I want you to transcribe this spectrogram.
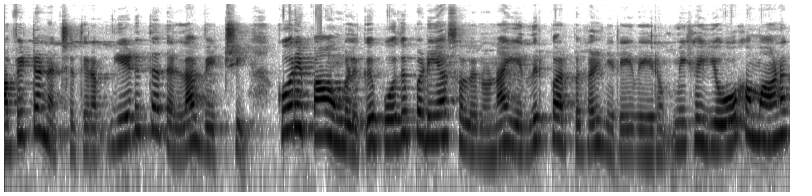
அவிட்ட நட்சத்திரம் எடுத்ததெல்லாம் வெற்றி. குறிப்பாக உங்களுக்கு பொதுப்படியாக சொல்லணும்னா எதிர்பார்ப்புகள் நிறைவேறும். மிக யோகமான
